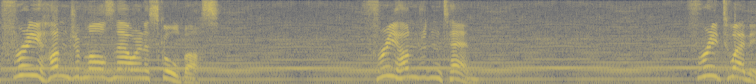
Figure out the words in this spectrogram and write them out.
300 miles an hour in a school bus. 310. 320.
